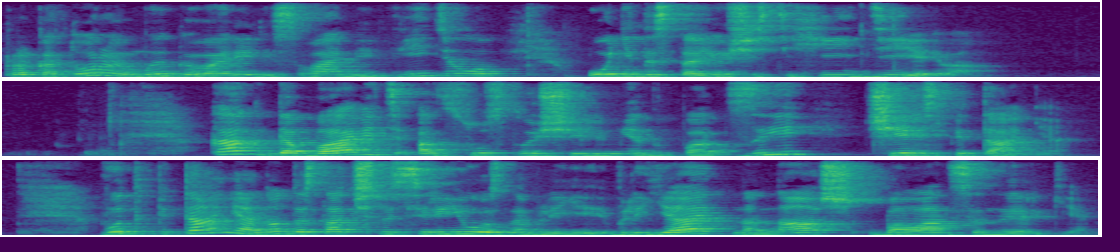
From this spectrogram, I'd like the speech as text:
про которую мы говорили с вами в видео о недостающей стихии дерева. Как добавить отсутствующий элемент в бадзи через питание вот питание оно достаточно серьезно влияет на наш баланс энергии.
